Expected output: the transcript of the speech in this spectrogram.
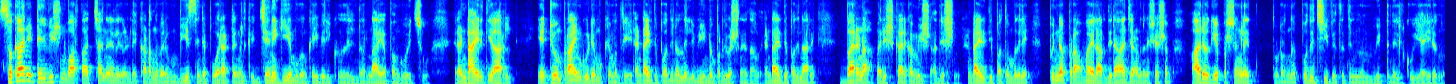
സ്വകാര്യ ടെലിവിഷൻ വാർത്താ ചാനലുകളുടെ കടന്നുവരവും വി എസിന്റെ പോരാട്ടങ്ങൾക്ക് ജനകീയ മുഖം കൈവരിക്കുന്നതിൽ നിർണായക പങ്കുവച്ചു രണ്ടായിരത്തി ആറിൽ ഏറ്റവും പ്രായം കൂടിയ മുഖ്യമന്ത്രി രണ്ടായിരത്തി പതിനൊന്നിൽ വീണ്ടും പ്രതിപക്ഷ നേതാവ് രണ്ടായിരത്തി പതിനാറിൽ ഭരണ പരിഷ്കാര കമ്മീഷൻ അധ്യക്ഷൻ രണ്ടായിരത്തി പത്തൊമ്പതിലെ പുന്നപ്ര വയലാർ ദിനാചരണത്തിന് ശേഷം ആരോഗ്യ പ്രശ്നങ്ങളെ തുടർന്ന് പൊതുജീവിതത്തിൽ നിന്നും വിട്ടുനിൽക്കുകയായിരുന്നു.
